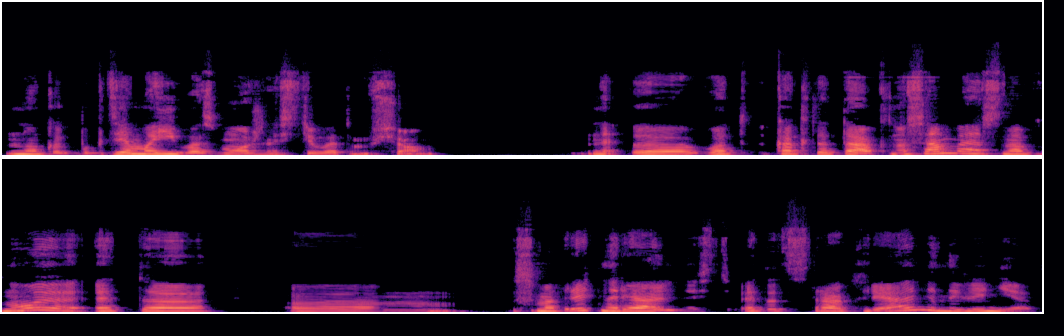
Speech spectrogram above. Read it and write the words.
ну, как бы, где мои возможности в этом всем. Э, вот как-то так. Но самое основное — это смотреть на реальность. Этот страх реален или нет?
